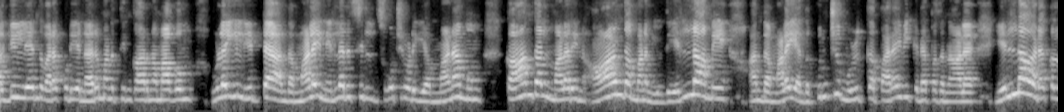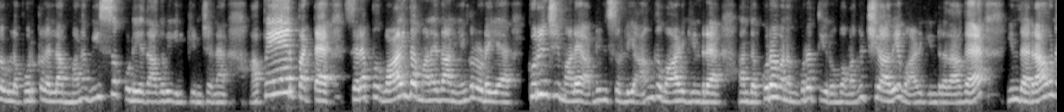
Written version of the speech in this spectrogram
அகிலேந்து வரக்கூடிய நறுமணத்தின் காரணமாகவும் உலகில் இட்ட அந்த மலை நெல்லரிசில் சோற்றினுடைய மனமும் காந்தல் மலரின் ஆழ்ந்த மனம் இது எல்லாமே அந்த மலை அந்த குஞ்சு முழுக்க பரவி கிடப்பதனால எல்லா இடங்களில் உள்ள பொருட்கள் எல்லாம் மனம் வீசக்கூடியதாகவே இருக்கின்றன. அப்பேற்பட்ட சிறப்பு வாய்ந்த மலைதான் எங்களுடைய குறிஞ்சி மலை அப்படின்னு சொல்லி அங்கு வாழ்கின்ற அந்த குரவனம் குரத்தி ரொம்ப மகிழ்ச்சியாவே வாழ்கின்றதாக இந்த ராவண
